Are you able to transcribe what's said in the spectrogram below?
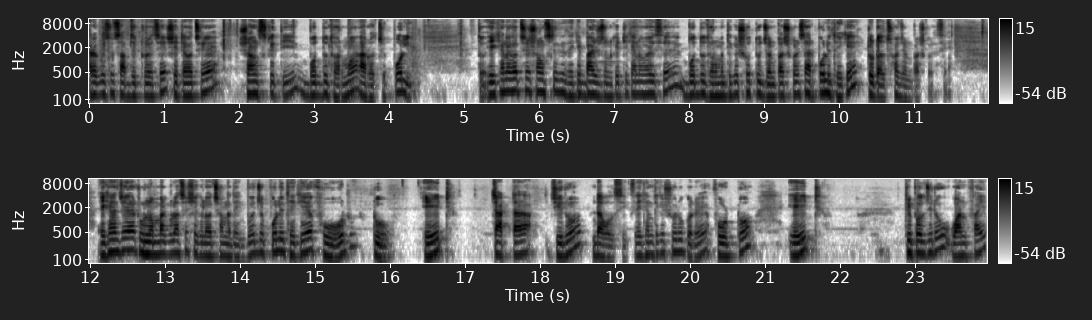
আরও কিছু সাবজেক্ট রয়েছে, সেটা হচ্ছে সংস্কৃতি, বৌদ্ধ ধর্ম আর হচ্ছে পলি। তো এইখানে হচ্ছে সংস্কৃতি থেকে বাইশ জনকে টিকানো হয়েছে, বৌদ্ধ ধর্ম থেকে সত্তর জন পাশ করেছে আর পলি থেকে টোটাল ছজন পাশ করেছে। এখানে যে রুল নাম্বারগুলো আছে, সেগুলো হচ্ছে আমরা দেখব যে পলি থেকে ফোর টু এইট চারটা জিরো ডাবল সিক্স এখান থেকে শুরু করে four two eight triple zero one five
